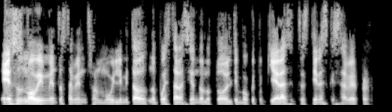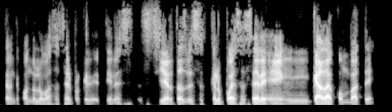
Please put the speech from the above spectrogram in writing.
Esos movimientos también son muy limitados, no puedes estar haciéndolo todo el tiempo que tú quieras, entonces tienes que saber perfectamente cuándo lo vas a hacer porque tienes ciertas veces que lo puedes hacer en cada combate.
